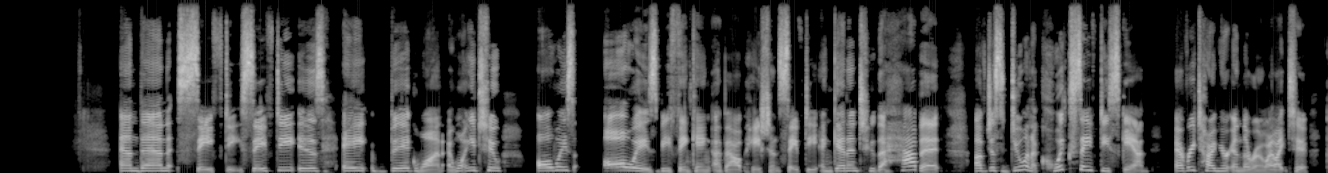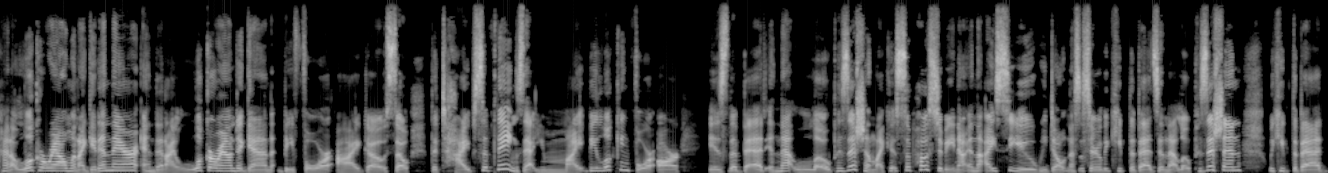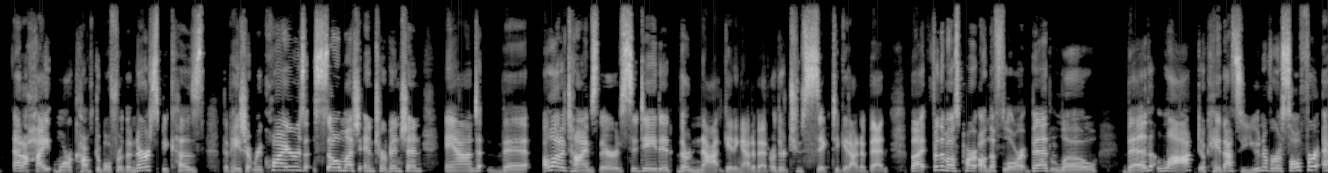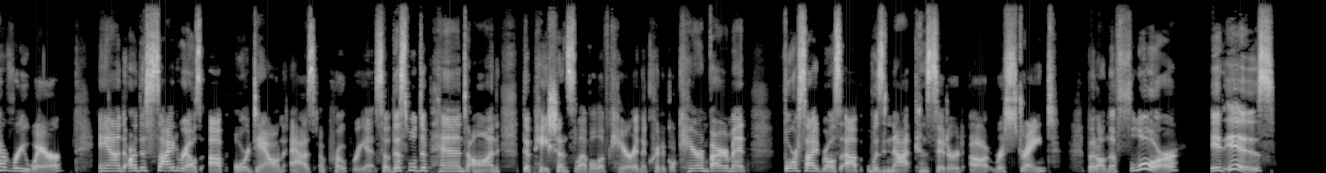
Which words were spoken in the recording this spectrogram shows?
And then safety. Safety is a big one. I want you to always always be thinking about patient safety and get into the habit of just doing a quick safety scan every time you're in the room. I like to kind of look around when I get in there and then I look around again before I go. So, the types of things that you might be looking for are is the bed in that low position like it's supposed to be? Now, in the ICU, we don't necessarily keep the beds in that low position. We keep the bed at a height more comfortable for the nurse because the patient requires so much intervention and the a lot of times they're sedated, they're not getting out of bed or they're too sick to get out of bed. But for the most part on the floor, bed low bed locked? Okay, that's universal for everywhere. And are the side rails up or down as appropriate? So this will depend on the patient's level of care in the critical care environment. Four side rails up was not considered a restraint, but on the floor, it is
